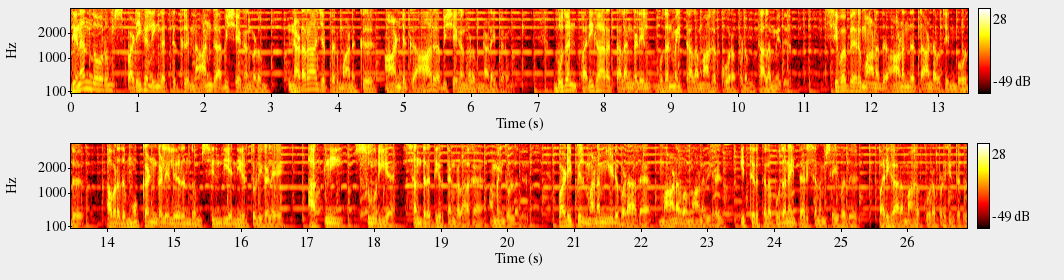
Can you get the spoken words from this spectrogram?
தினந்தோறும் ஸ்படிகலிங்கத்துக்கு நான்கு அபிஷேகங்களும் நடராஜ பெருமானுக்கு ஆண்டுக்கு ஆறு அபிஷேகங்களும் நடைபெறும். புதன் பரிகார தலங்களில் முதன்மை தலமாக கூறப்படும் தலம் இது. சிவபெருமானது ஆனந்த தாண்டவத்தின் போது அவரது முக்கண்களில் இருந்தும் சிந்திய நீர்த்துளிகளே அக்னி சூரிய சந்திர தீர்த்தங்களாக அமைந்துள்ளது. படிப்பில் மனம் ஈடுபடாத மாணவ மாணவிகள் இத்திருத்தல புதனை தரிசனம் செய்வது பரிகாரமாக கூறப்படுகின்றது.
